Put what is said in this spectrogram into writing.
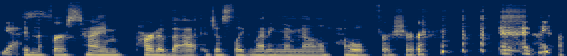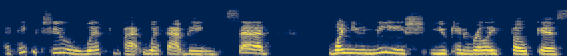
Yes. in the first time part of that just like letting them know oh for sure And I think I think too with that with that being said, when you niche, you can really focus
